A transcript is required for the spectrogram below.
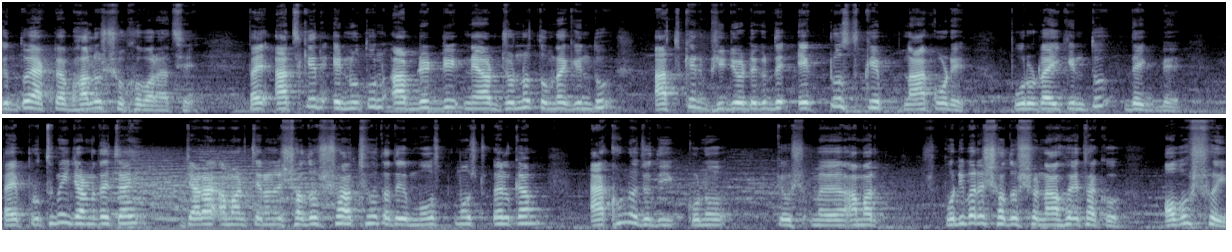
কিন্তু একটা ভালো সুখবর আছে। তাই আজকের এই নতুন আপডেটটি নেওয়ার জন্য তোমরা কিন্তু আজকের ভিডিওটি কিন্তু একটু স্ক্রিপ্ট না করে পুরোটাই কিন্তু দেখবে। তাই প্রথমেই জানাতে চাই, যারা আমার চ্যানেলের সদস্য আছো তাদের মোস্ট মোস্ট ওয়েলকাম। এখনও যদি কোনো কেউ আমার পরিবারের সদস্য না হয়ে থাকো, অবশ্যই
